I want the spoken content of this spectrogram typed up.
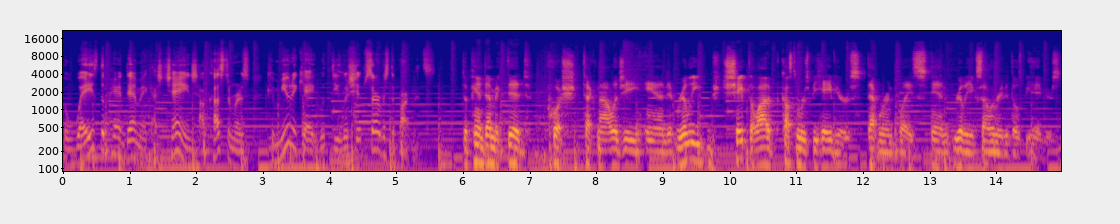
the ways the pandemic has changed how customers communicate with dealership service departments. The pandemic did push technology and it really shaped a lot of customers' behaviors that were in place and really accelerated those behaviors.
